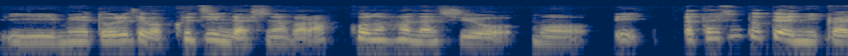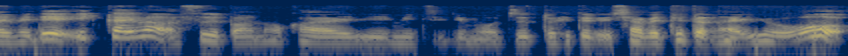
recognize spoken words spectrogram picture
いい目通りというか口に出しながら、この話をもう、私にとっては2回目で、1回はスーパーの帰り道にもずっと一人で喋ってた内容を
